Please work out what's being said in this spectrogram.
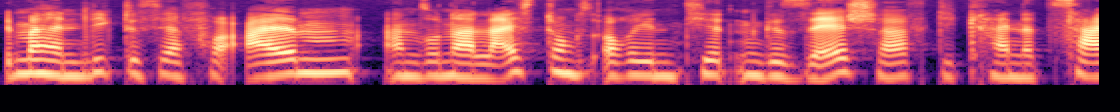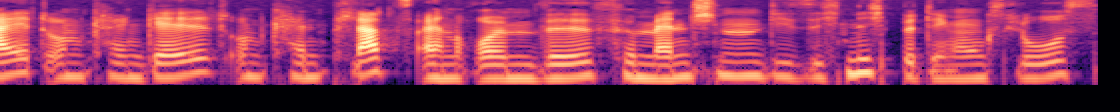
Immerhin liegt es ja vor allem an so einer leistungsorientierten Gesellschaft, die keine Zeit und kein Geld und keinen Platz einräumen will für Menschen, die sich nicht bedingungslos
